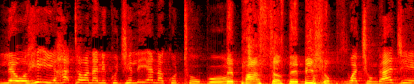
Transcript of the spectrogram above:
leo hii hata wananikujilia na kutubu. The pastors, the bishops, wachungaji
